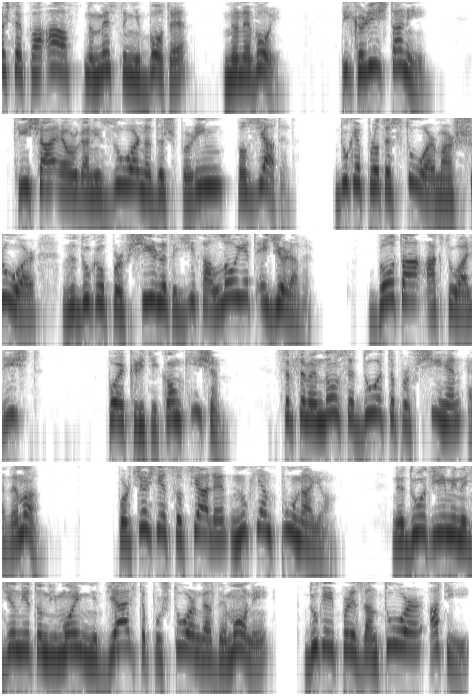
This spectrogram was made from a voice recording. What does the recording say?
është e paaftë në mes të një bote në nevojë. Pikërisht tani, kisha e organizuar në dëshpërim po zgjatet. duke protestuar, marshuar dhe duke u përfshirë në të gjitha llojet e gjërave. Bota aktualisht po e kritikon kishën, sepse mendon se duhet të përfshihen edhe më. Por çështjet sociale nuk janë puna jonë. Ne duhet të jemi në gjendje të ndihmojmë një djalë të pushtuar nga demoni, duke i prezantuar atij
